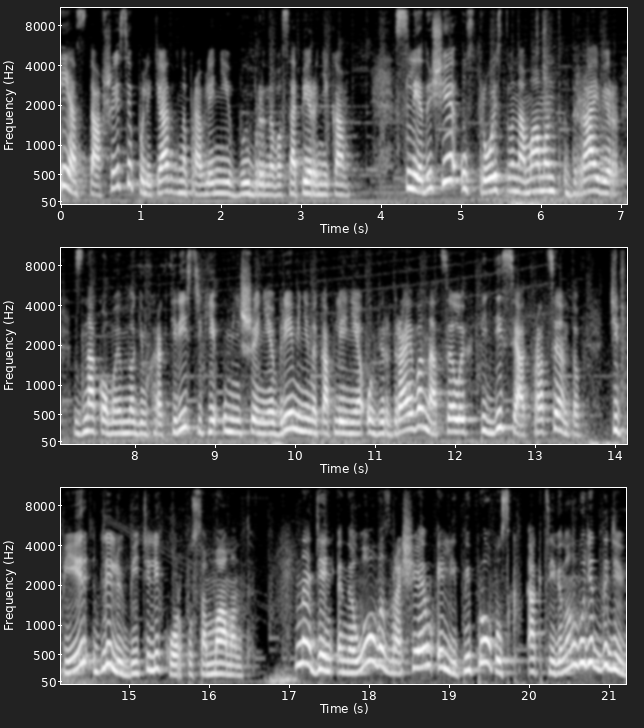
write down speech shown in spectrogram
и оставшиеся полетят в направлении выбранного соперника. Следующее устройство на Мамонт Драйвер. Знакомые многим характеристики уменьшение времени накопления овердрайва на целых 50%. Теперь для любителей корпуса Мамонт. На день НЛО возвращаем элитный пропуск. Активен он будет до 9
